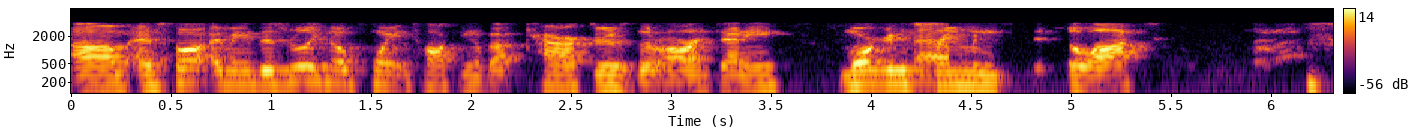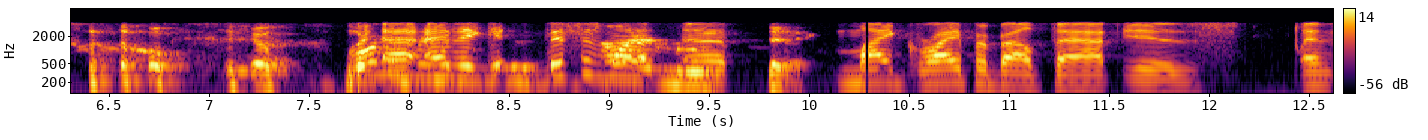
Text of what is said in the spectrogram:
Um, as far, I mean, there's really no point in talking about characters. There aren't any. Morgan No. Freeman sits a lot. so, you know, But, uh, I think this is one of, uh, my gripe about that is, and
